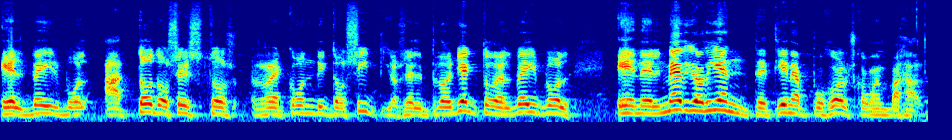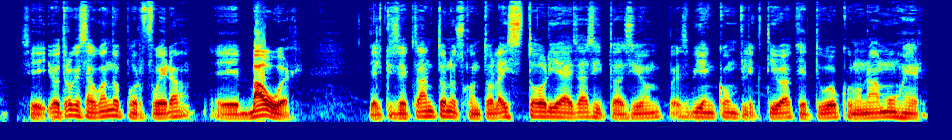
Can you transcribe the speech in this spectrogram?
el béisbol a todos estos recónditos sitios. El proyecto del béisbol en el Medio Oriente tiene a Pujols como embajador. Sí, y otro que está jugando por fuera, eh, Bauer, del que usted tanto nos contó la historia de esa situación pues bien conflictiva que tuvo con una mujer,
